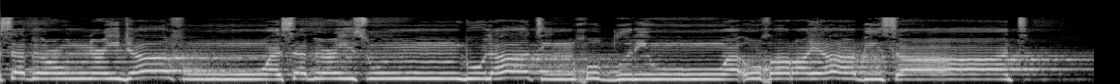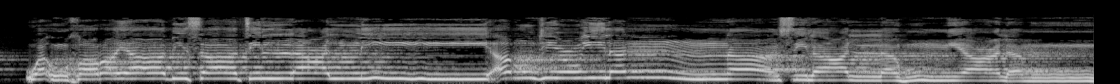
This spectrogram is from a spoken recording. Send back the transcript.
سبع عجاف وسبع سنبلات خضر وأخر يابسات وأخر يابسات لعلي أرجع إلى الناس لعلهم يعلمون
